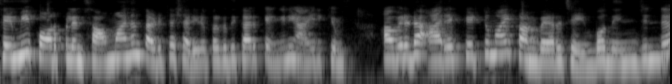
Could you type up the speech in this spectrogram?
സെമി കോർപ്പലൻ സാമാന്യം തടിച്ച ശരീരപ്രകൃതിക്കാർക്ക് എങ്ങനെയായിരിക്കും? അവരുടെ അരക്കെട്ടുമായി കമ്പയർ ചെയ്യുമ്പോൾ നെഞ്ചിന്റെ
